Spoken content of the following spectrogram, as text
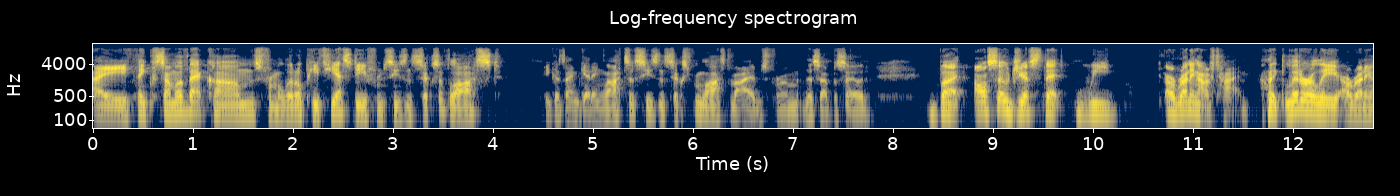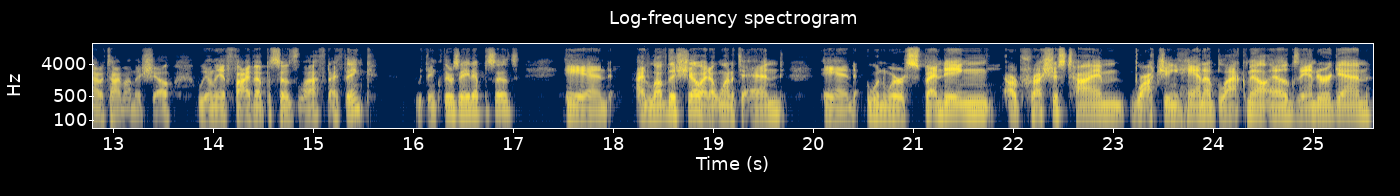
I think some of that comes from a little PTSD from season six of Lost, because I'm getting lots of season six from Lost vibes from this episode. But also just that we are running out of time. Like literally are running out of time on this show. We only have five episodes left, I think. We think there's eight episodes. And I love this show. I don't want it to end. And when we're spending our precious time watching Hannah blackmail Alexander again,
